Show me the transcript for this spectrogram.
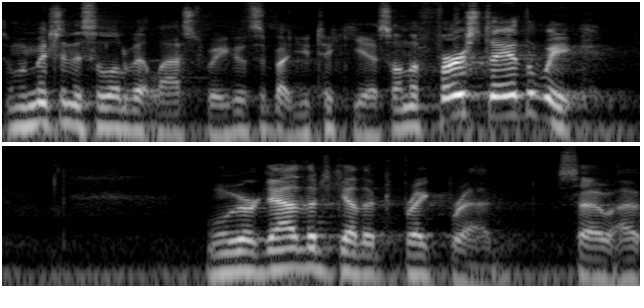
And we mentioned this a little bit last week. This is about Eutychus. On the first day of the week, when we were gathered together to break bread. So uh,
